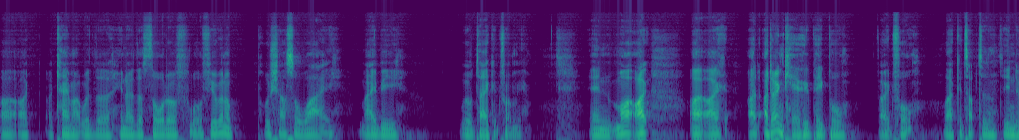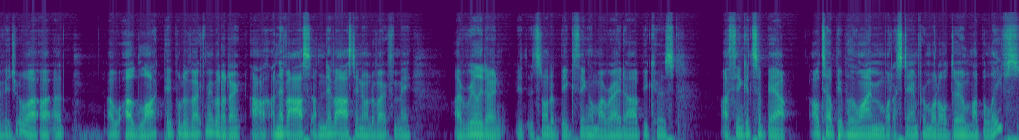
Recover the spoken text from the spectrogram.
uh, I, I came up with the, you know, the thought of, well, if you're going to push us away, maybe we'll take it from you. And my, I, I, I, I don't care who people vote for. Like it's up to the individual. I, I, I, I'd like people to vote for me, but I don't. Uh, I never asked. I've never asked anyone to vote for me. I really don't. It, it's not a big thing on my radar because I think it's about. I'll tell people who I am and what I stand for and what I'll do and my beliefs.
